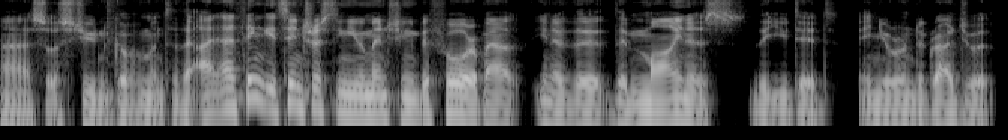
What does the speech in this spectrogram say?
uh, sort of student government. And I, I, think it's interesting you were mentioning before about you know the the minors that you did in your undergraduate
